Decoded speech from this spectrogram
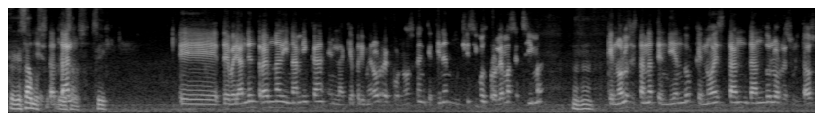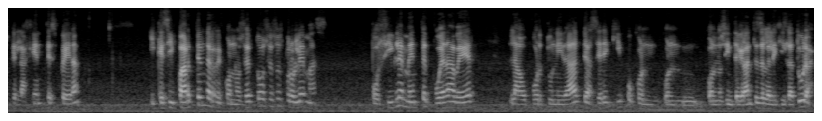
Regresamos, Estatal. regresamos, sí. eh, deberían de entrar en una dinámica en la que primero reconozcan que tienen muchísimos problemas encima, que no los están atendiendo, que no están dando los resultados que la gente espera y que si parten de reconocer todos esos problemas, posiblemente pueda haber la oportunidad de hacer equipo con, con, los integrantes de la legislatura.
